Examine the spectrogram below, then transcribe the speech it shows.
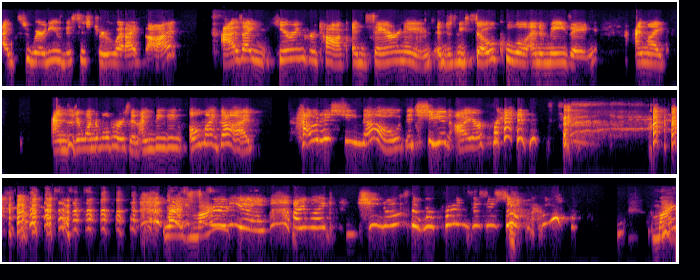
I swear to you this is true what I thought. As I'm hearing her talk and say our names and just be so cool and amazing and like and such a wonderful person, I'm thinking, oh my God, how does she know that she and I are friends? Whereas I my- you, I'm like, she knows that we're friends. This is so cool. my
